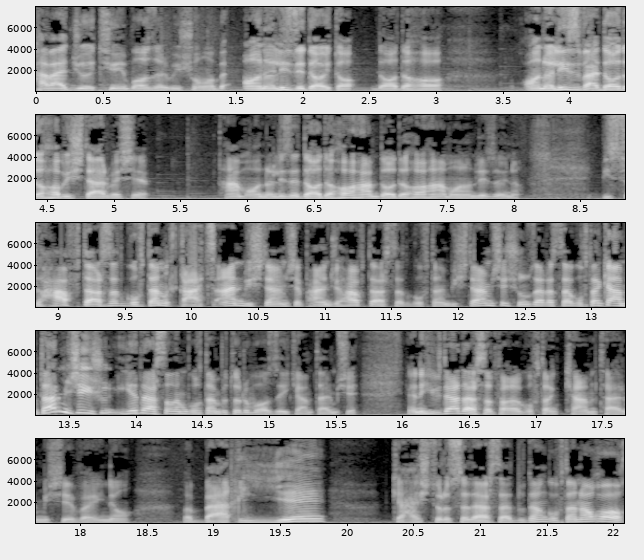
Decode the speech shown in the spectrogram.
توجه تیم بازار شما به آنالیز داده ها آنالیز و داده ها بیشتر بشه؟ هم آنالیز داده ها هم داده ها هم آنالیز و اینا. 27 درصد گفتن قطعا بیشتر میشه. 57 درصد گفتن بیشتر میشه. 16 درصد گفتن کمتر میشه. ایشون یه درصد هم گفتن به طور واضحی کمتر میشه. یعنی 17 درصد فقط گفتن کمتر میشه و اینا. و بقیه که 83 درصد بودن گفتن آقا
